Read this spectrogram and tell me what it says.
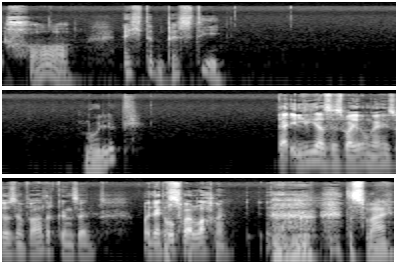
goh, echte bestie. Moeilijk. Ja, Ilias is wat jong, hè. hij zou zijn vader kunnen zijn. Maar ik denk ook wel lachen. dat is waar.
